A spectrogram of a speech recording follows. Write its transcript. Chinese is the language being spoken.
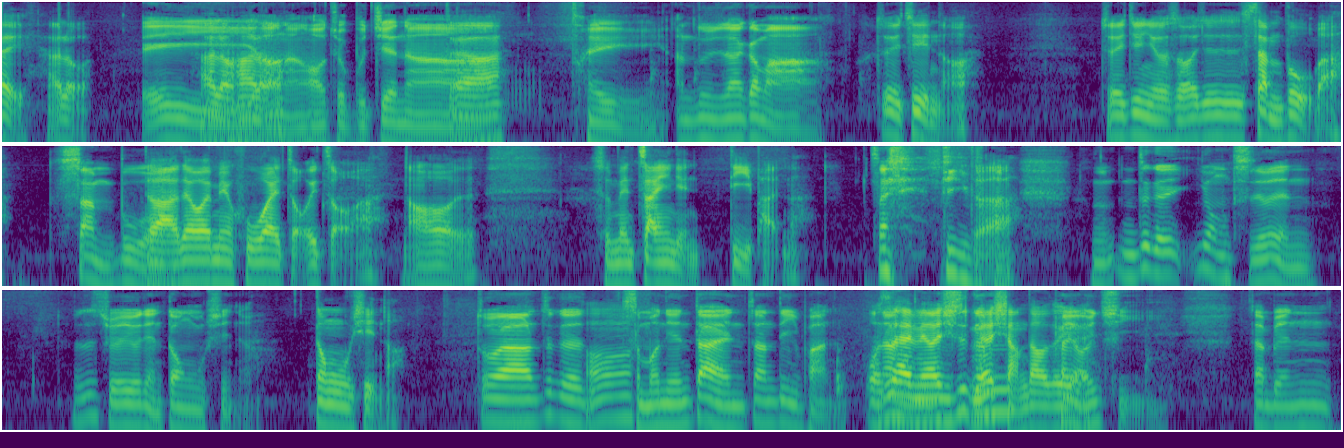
嗨，hello，哎，hello，hello，然后好久不见啊。对啊，嘿，安东你在干嘛？最近啊，最近有时候就是散步吧，散步，对啊，在外面户外走一走啊，然后顺便占一点地盘呢，占地盘啊。你你这个用词有点，我是觉得有点动物性啊，动物性哦。对啊，这个什么年代占地盘？我是还没有，是没有想到这个。朋友一起在那边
